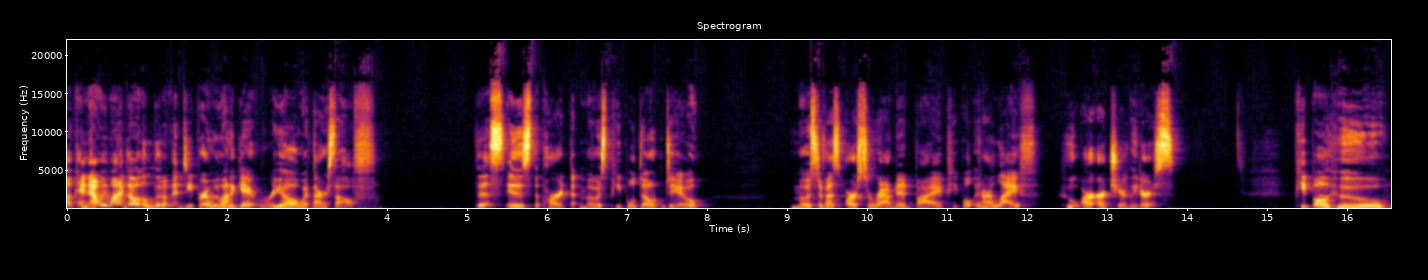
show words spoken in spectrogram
Okay, now we want to go a little bit deeper and we want to get real with ourselves. This is the part that most people don't do. Most of us are surrounded by people in our life who are our cheerleaders, people who,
